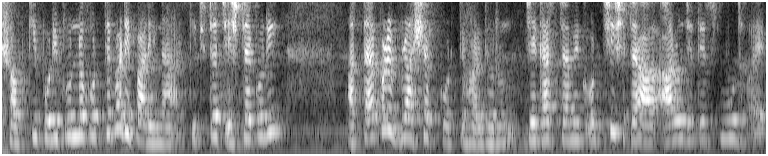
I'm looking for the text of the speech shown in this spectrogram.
সব কি পরিপূর্ণ করতে পারি পারি না কিছুটা চেষ্টা করি, আর তারপরে ব্রাশ আপ করতে হয়, ধরুন যে কাজটা আমি করছি সেটা আরও যাতে স্মুথ হয়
